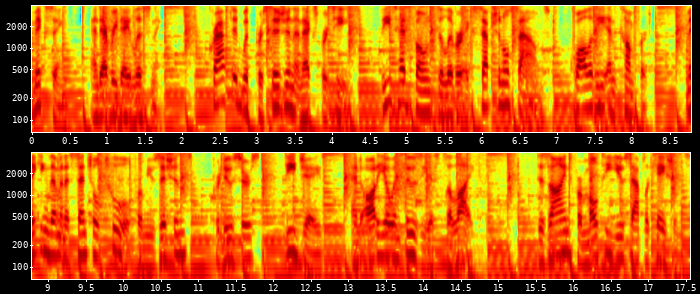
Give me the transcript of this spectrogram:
mixing, and everyday listening. Crafted with precision and expertise, these headphones deliver exceptional sounds, quality, and comfort, making them an essential tool for musicians, producers, DJs, and audio enthusiasts alike designed for multi-use applications,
